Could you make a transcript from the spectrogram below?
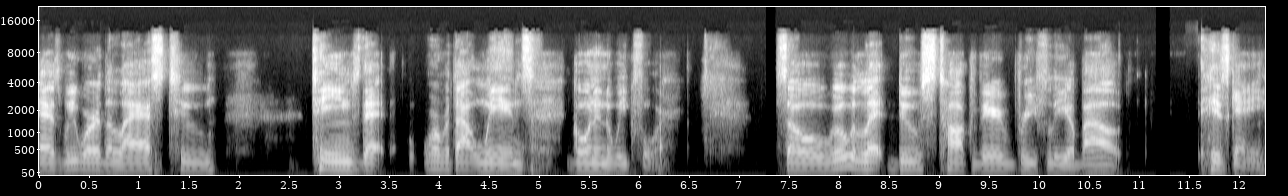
as we were the last two teams that were without wins going into week four. So we'll let Deuce talk very briefly about his game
